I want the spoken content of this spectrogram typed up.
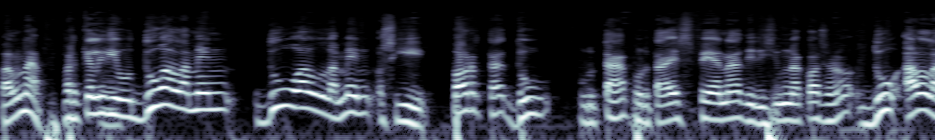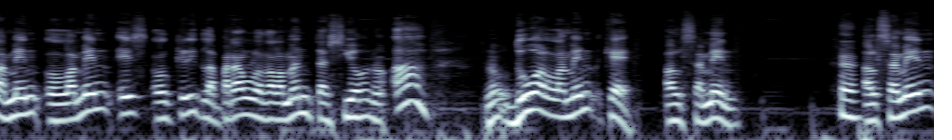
pel nap, perquè li diu du element, du element, o sigui, porta, du, portar, portar és fer anar, dirigir una cosa, no? Du element, l'element és el crit, la paraula de lamentació, no? Ah! No? Du element, què? El cement. El cement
